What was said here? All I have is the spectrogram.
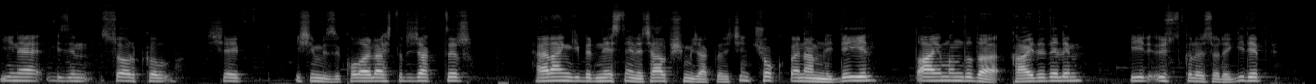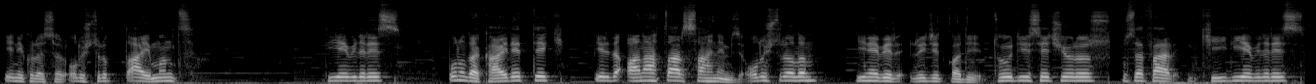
Yine bizim Circle Shape işimizi kolaylaştıracaktır. Herhangi bir nesneyle çarpışmayacakları için çok önemli değil. Diamond'ı da kaydedelim. Bir üst klasöre gidip yeni klasör oluşturup Diamond diyebiliriz. Bunu da kaydettik. Bir de anahtar sahnemizi oluşturalım. Yine bir rigid body 2D seçiyoruz. Bu sefer key diyebiliriz.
